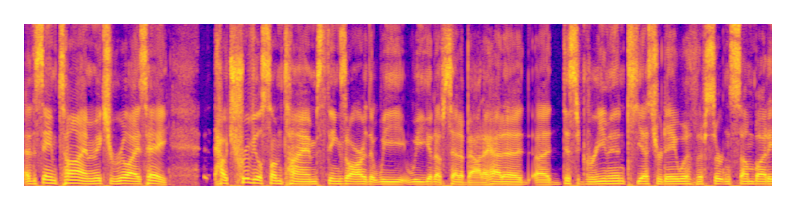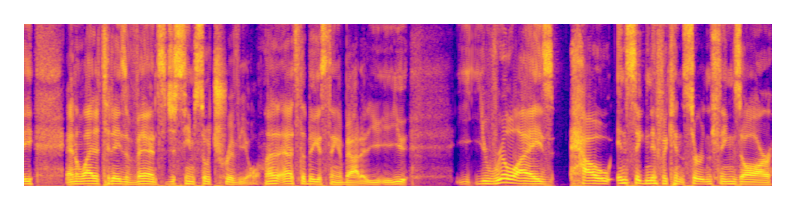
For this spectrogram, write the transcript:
at the same time, it makes you realize, hey, how trivial sometimes things are that we we get upset about. I had a, a, disagreement yesterday with a certain somebody, and in light of today's events, it just seems so trivial. That's the biggest thing about it. You you you realize how insignificant certain things are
